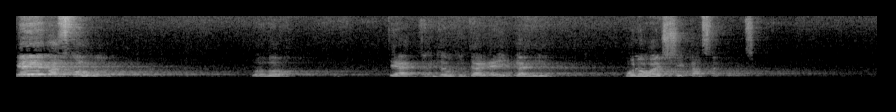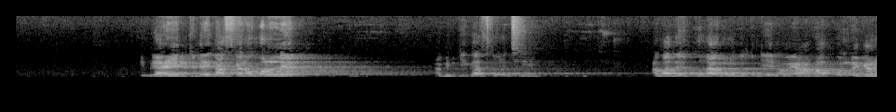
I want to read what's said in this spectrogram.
কে কাজ করল? বলল, যে একজন যেহেতু যায় না ইব্রাহিম, মনে হয় সে কাজটা করেছে। ইব্রাহিম, তুমি কাজ কেন করলে? আমি কি কাজ করেছি? আমাদের ক্ষুদাগুলোকে তুমি এভাবে আঘাত করলে কেন?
